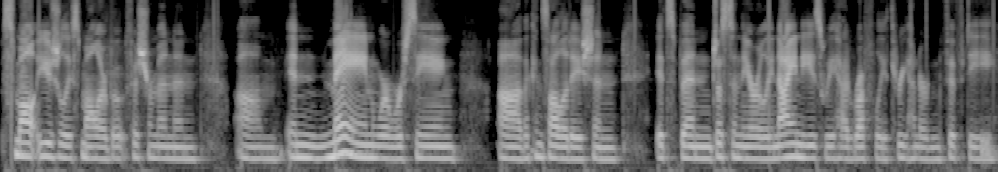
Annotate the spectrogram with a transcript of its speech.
small, usually smaller boat fishermen. And um, in Maine, where we're seeing uh, the consolidation, it's been just in the early 90s, we had roughly 350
